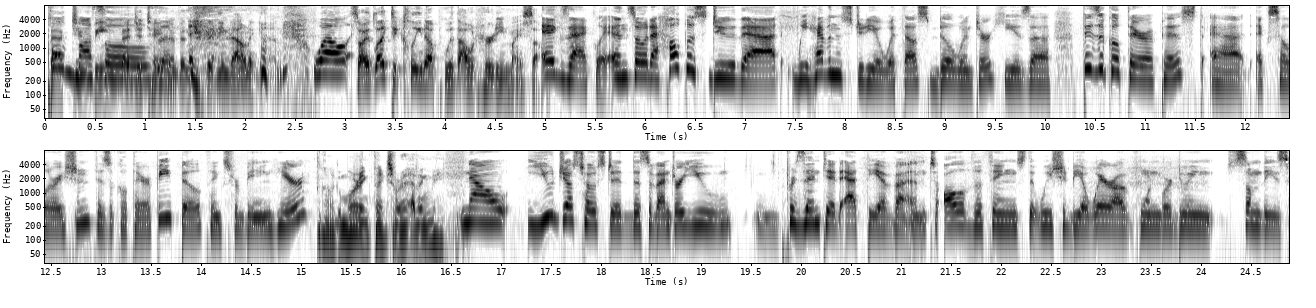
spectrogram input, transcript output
back Pulled to being vegetative and, and sitting down again. well, so I'd like to clean up without hurting myself. Exactly. And so to help us do that, we have in the studio with us Bill Winter. He is a physical therapist at Acceleration Physical Therapy. Bill, thanks for being here. Oh, good morning. Thanks for having me. Now, you just hosted this event, or you presented at the event all of the things that we should be aware of when we're doing some of these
